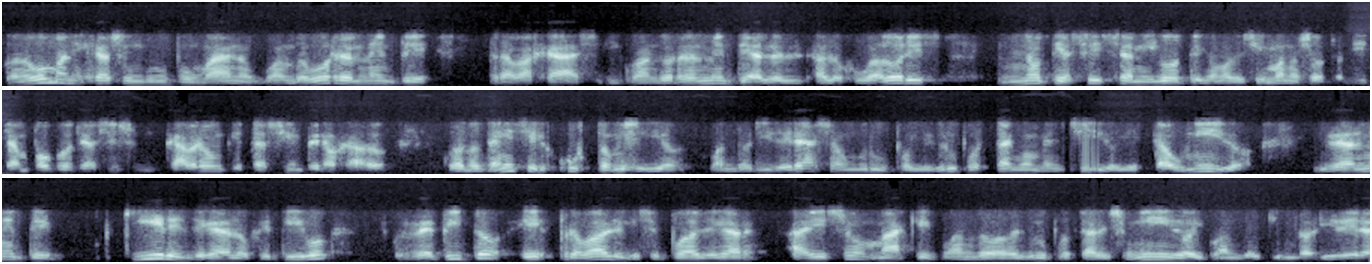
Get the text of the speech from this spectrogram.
Cuando vos manejás un grupo humano, cuando vos realmente trabajás y cuando realmente a, los jugadores no te haces amigote, como decimos nosotros, ni tampoco te haces un cabrón que está siempre enojado. Cuando tenés el justo medio, cuando liderás a un grupo y el grupo está convencido y está unido y realmente quieren llegar al objetivo, repito, es probable que se pueda llegar a eso más que cuando el grupo está desunido y cuando quien lo lidera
